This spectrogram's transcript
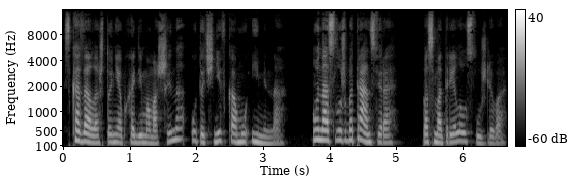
сказала, что необходима машина, уточнив, кому именно. «У нас служба трансфера», — посмотрела услужливо.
